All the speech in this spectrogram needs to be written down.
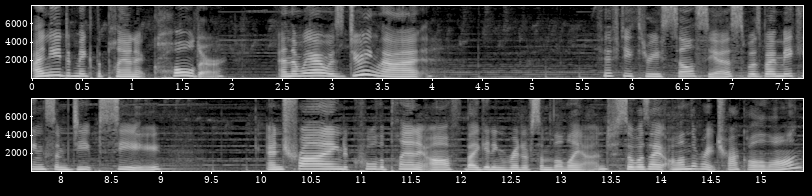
I need to make the planet colder. And the way I was doing that, 53 Celsius, was by making some deep sea and trying to cool the planet off by getting rid of some of the land. So was I on the right track all along?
